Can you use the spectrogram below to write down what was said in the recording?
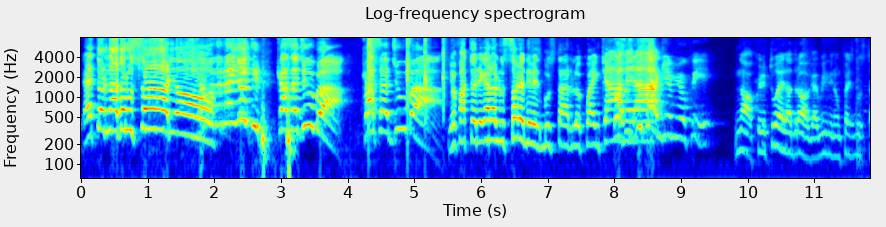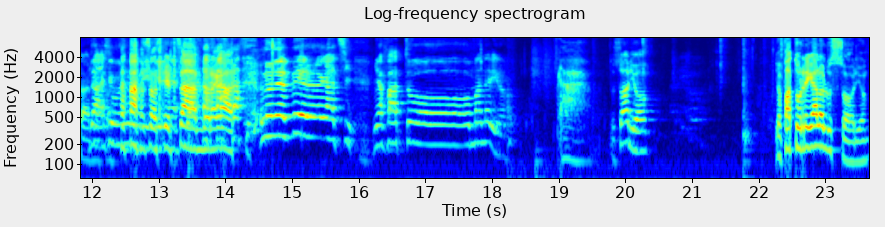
È tornato Lussorio! Siamo tornati tutti! Casa Giuba! Casa Giuba! Gli ho fatto il regalo a Lussorio, deve sbustarlo qua in Posso camera. anche il mio qui? No, quel tuo è la droga, quindi non puoi sbustarlo. Dai, Simo, non Ah, Sto dire. scherzando, ragazzi. non è vero, ragazzi. Mi ha fatto un mandarino. Lussorio? Gli ho fatto un regalo a Lussorio.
